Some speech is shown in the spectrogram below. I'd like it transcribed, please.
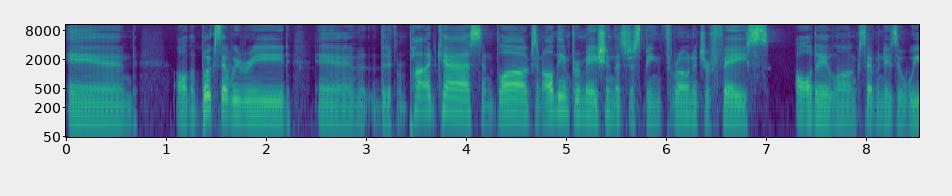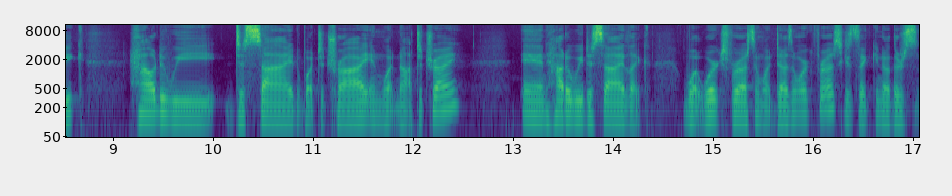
and all the books that we read, and the different podcasts and blogs, and all the information that's just being thrown at your face all day long, seven days a week. How do we decide what to try and what not to try? and how do we decide like what works for us and what doesn't work for us because like you know there's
